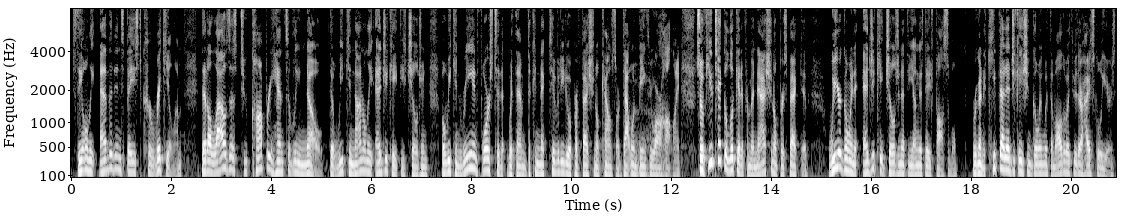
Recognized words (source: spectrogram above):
It's the only evidence-based curriculum that allows us to comprehensively know that we can not only educate these children, but we can reinforce the, with them the connectivity to a professional counselor, that one being through our hotline. So if you take a look at it from a national perspective, we are going to educate children at the youngest age possible. We're going to keep that education going with them all the way through their high school years.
